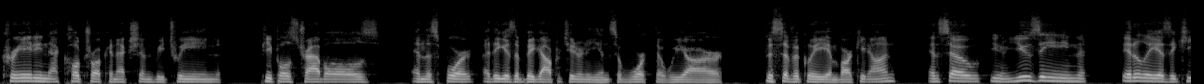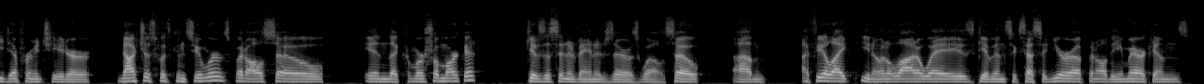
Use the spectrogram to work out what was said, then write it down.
creating that cultural connection between people's travels and the sport, I think is a big opportunity and some work that we are specifically embarking on. And so, you know, using Italy as a key differentiator, not just with consumers, but also in the commercial market, gives us an advantage there as well. So um, I feel like, you know, in a lot of ways, given success in Europe and all the Americans,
